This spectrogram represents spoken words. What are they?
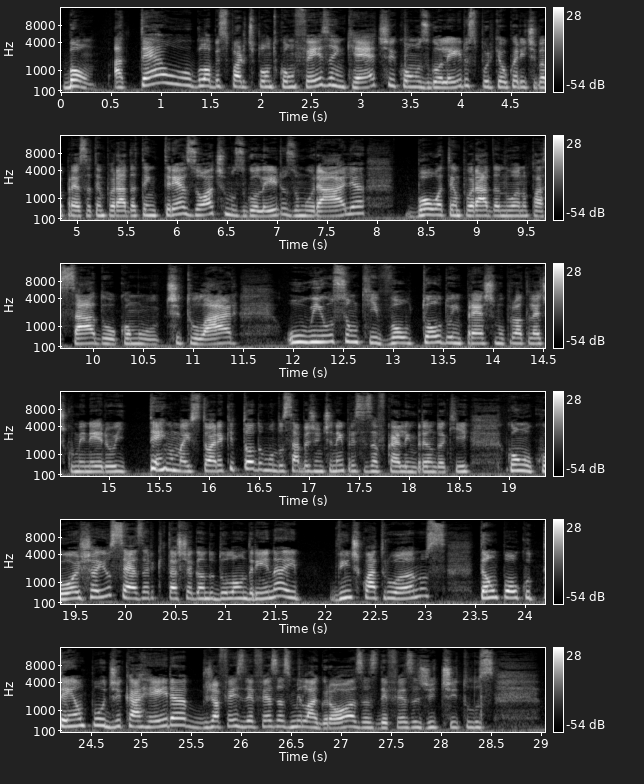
Bom, até o Globoesporte.com fez a enquete com os goleiros, porque o Curitiba para essa temporada tem três ótimos goleiros. O Muralha, boa temporada no ano passado como titular. O Wilson, que voltou do empréstimo para o Atlético Mineiro e tem uma história que todo mundo sabe, a gente nem precisa ficar lembrando aqui com o Coxa. E o César, que está chegando do Londrina e 24 anos, tão pouco tempo de carreira, já fez defesas milagrosas, defesas de títulos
